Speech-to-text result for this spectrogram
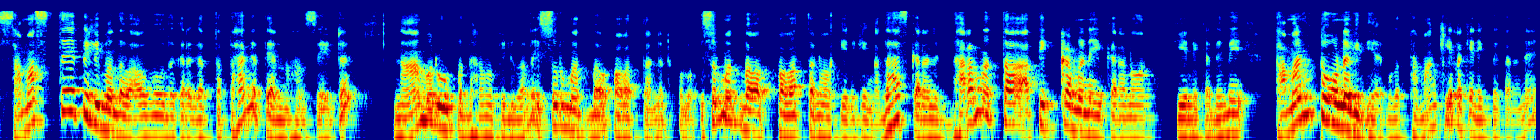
සමස්තය පිළිබඳව අවබෝධ කරගත් තථාගතයන් වහන්සේට නාම රූප ධර්ම පිළිබඳ ඉසුරුමත් බව පවත්වන්නට පුළුවන්. ඉසුරුමත් බව පවත්වනවා කියන එකෙන් අදහස් කරන්නේ ධර්මතා අතික්‍රමණය කරනවා කියන එක නෙමේ. Tamanට ඕන විදිය. මොකද Taman කියලා කෙනෙක් මෙතන නැහැ.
